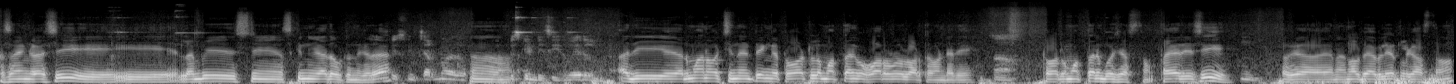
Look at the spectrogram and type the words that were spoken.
కషాయం కాసి ఈ లంబి స్కి- స్కిన్ వ్యాధి ఒకటి ఉంది కదా? అది అనుమానం వచ్చిందంటే ఇంకా టోటల్ మొత్తానికి ఒక వారం రోజులు వాడతామండి అది. టోటల్ మొత్తాన్ని పోసేస్తాం. తయారు చేసి ఒక నలభై యాభై లీటర్లు కాస్తాం.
